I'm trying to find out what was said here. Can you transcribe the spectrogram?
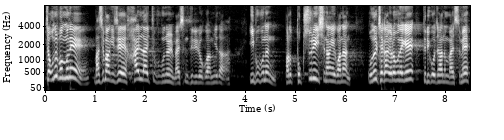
자, 오늘 본문의 마지막 이제 하이라이트 부분을 말씀드리려고 합니다. 이 부분은 바로 독수리 신앙에 관한 오늘 제가 여러분에게 드리고자 하는 말씀의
